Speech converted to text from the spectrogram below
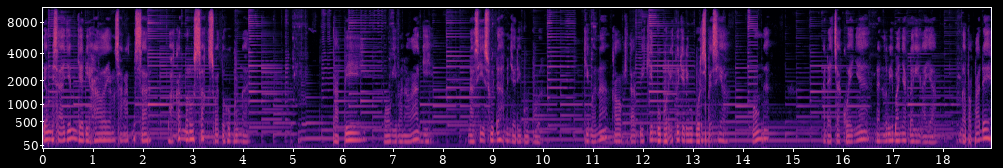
yang bisa aja menjadi hal yang sangat besar, bahkan merusak suatu hubungan. Tapi mau gimana lagi, nasi sudah menjadi bubur. Gimana kalau kita bikin bubur itu jadi bubur spesial? Mau nggak? Ada cakwenya dan lebih banyak daging ayam. Nggak apa-apa deh,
